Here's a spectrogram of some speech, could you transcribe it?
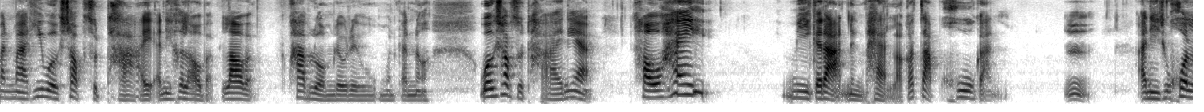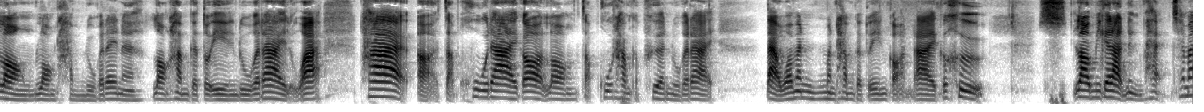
มันมาที่เวิร์กช็อปสุดท้าย อันนี้คือเราแบบเล่าแบบภาพรวมเร็วๆเหมือนกันเนาะเวิร์กช็อปสุดท้ายเนี่ยเขาให้มีกระดาษหนึ่งแผ่นแล้วก็จับคู่กัน อืม อันนี้ทุกคนลองลองทำดูก็ได้นะ ลองทำกับตัวเองดูก็ได้หรือว่า ถ้าจับคู่ได้ก็ลองจับคู่ทำกับเพื่อนดูก็ได้ แต่ว่ามันมันทำกับตัวเองก่อนได้ก็คือ เรามีกระดาษหนึ่งแผ่นใช่ไหม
